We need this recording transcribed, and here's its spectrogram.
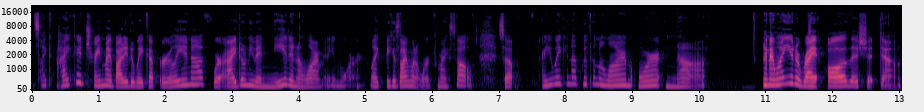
It's like I could train my body to wake up early enough where I don't even need an alarm anymore, like because I want to work for myself. So, are you waking up with an alarm or nah? And I want you to write all this shit down.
